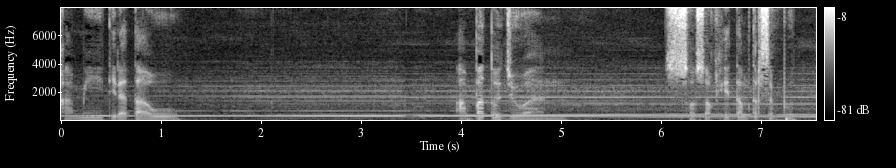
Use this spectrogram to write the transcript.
kami tidak tahu apa tujuan sosok hitam tersebut.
